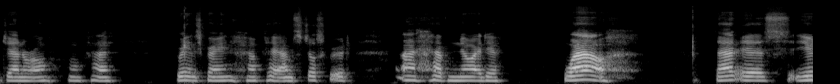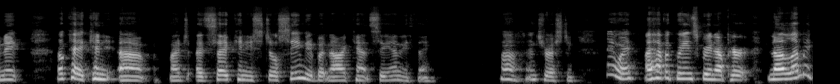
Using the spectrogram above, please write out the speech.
General, okay. Green screen. Okay, I'm still screwed. I have no idea. Wow. That is unique. Okay, can you, uh, I'd, I'd, say, can you still see me? But now I can't see anything. Oh, interesting. Anyway, I have a green screen up here. Now let me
